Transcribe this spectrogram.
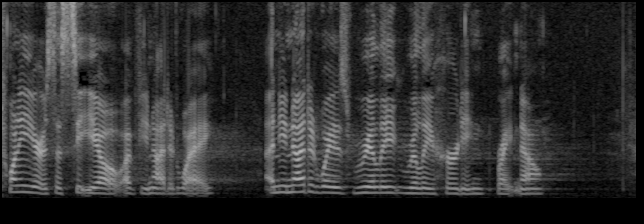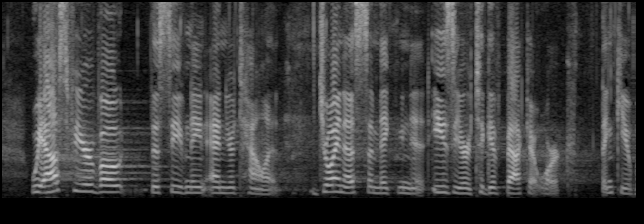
20 years as CEO of United Way. And United Way is really, really hurting right now. We ask for your vote this evening and your talent. Join us in making it easier to give back at work. Thank you.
